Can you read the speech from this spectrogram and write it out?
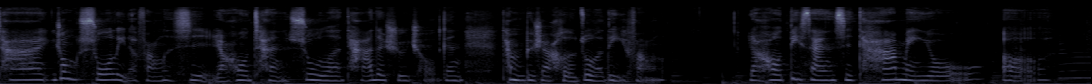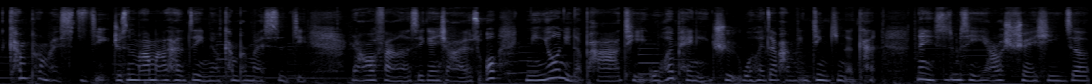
他用说理的方式，然后阐述了他的需求跟他们必须要合作的地方。然后第三是他没有呃。compromise 自己，就是妈妈她自己没有 compromise 自己，然后反而是跟小孩说：“哦，你有你的 party，我会陪你去，我会在旁边静静的看。那你是不是也要学习着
